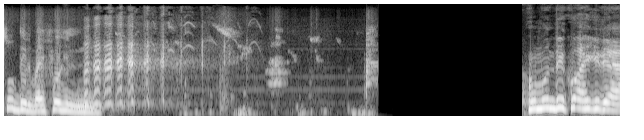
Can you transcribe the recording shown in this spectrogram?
সুধীর ভাই হুমুন্দি কয় গিরা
